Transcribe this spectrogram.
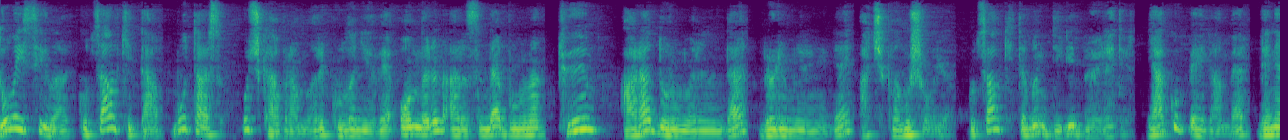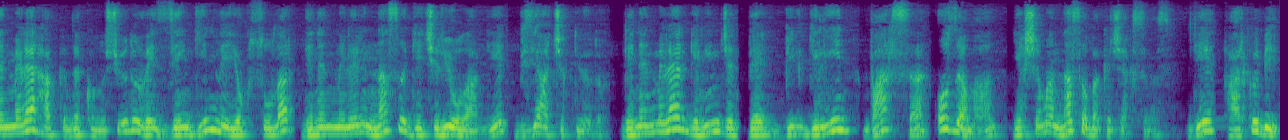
Dolayısıyla kutsal kitap bu tarz uç kavramları kullanıyor ve onların arasında bulunan tüm ara durumlarının da bölümlerini de açıklamış oluyor. Kutsal kitabın dili böyledir. Yakup peygamber denenmeler hakkında konuşuyordu ve zengin ve yoksullar denenmeleri nasıl geçiriyorlar diye bize açıklıyordu. Denenmeler gelince ve bilgeliğin varsa o zaman yaşama nasıl bakacaksınız diye farklı bir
